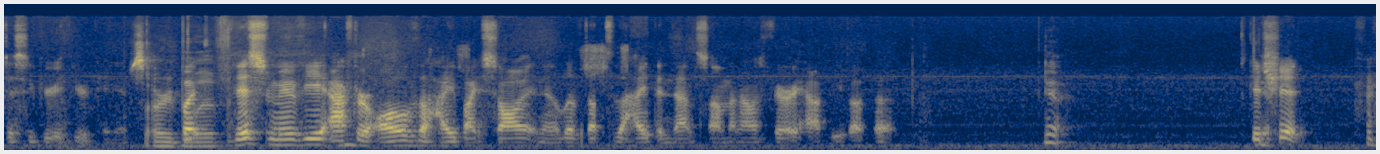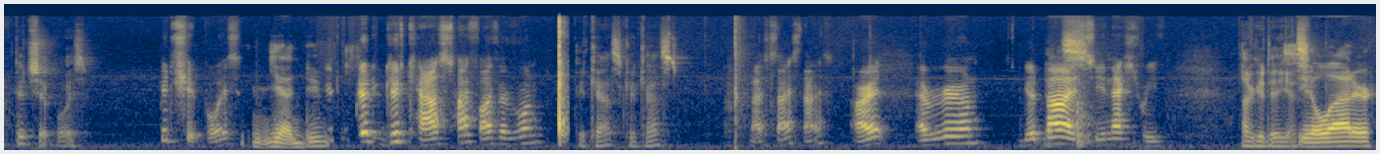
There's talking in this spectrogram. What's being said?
disagree with your opinion. Sorry, But Bliv. this movie, after all of the hype, I saw it and it lived up to the hype and then some, and I was very happy about that. Yeah. Good Yeah. shit. Good shit, boys. Good shit, boys. Yeah, dude. Good, good, good cast. High five, everyone. Good cast. Good cast. Nice, nice, nice. All right, everyone. Goodbye. Yes. See you next week. Have a good day, guys. See you ladder.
